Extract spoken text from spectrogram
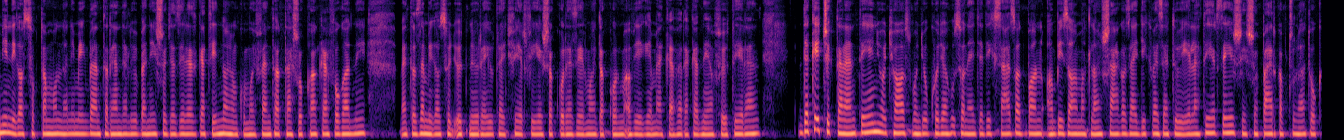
mindig azt szoktam mondani még bent a rendelőben is, hogy azért ezeket így nagyon komoly fenntartásokkal kell fogadni, mert az nem igaz, hogy öt nőre jut egy férfi, és akkor ezért majd akkor a végén meg kell verekedni a főtéren. De kétségtelen tény, hogyha azt mondjuk, hogy a 21. században a bizalmatlanság az egyik vezető életérzés, és a párkapcsolatok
